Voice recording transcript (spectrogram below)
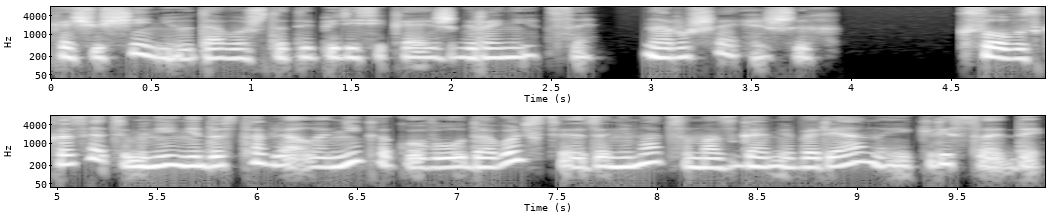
к ощущению того, что ты пересекаешь границы, нарушаешь их. К слову сказать, мне не доставляло никакого удовольствия заниматься мозгами Варианы и Криседы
